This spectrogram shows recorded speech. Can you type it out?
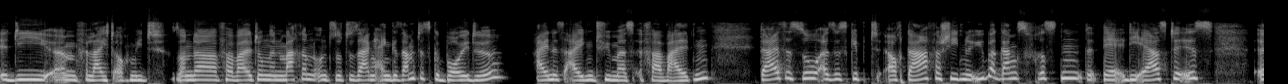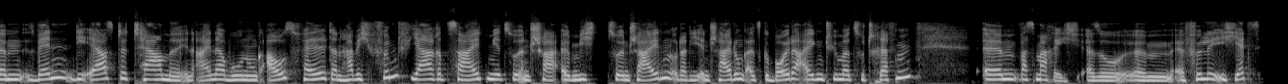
die ähm, vielleicht auch Mietsonderverwaltungen machen und sozusagen ein gesamtes Gebäude eines Eigentümers verwalten. Da ist es so, also es gibt auch da verschiedene Übergangsfristen. Der, die erste ist, ähm, wenn die erste Therme in einer Wohnung ausfällt, dann habe ich fünf Jahre Zeit, mir zu äh, mich zu entscheiden oder die Entscheidung als Gebäudeeigentümer zu treffen. Ähm, was mache ich? Also ähm, erfülle ich jetzt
